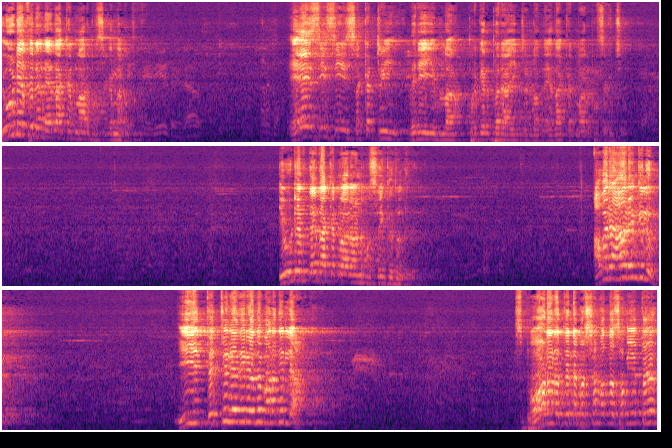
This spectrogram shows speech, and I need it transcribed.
യു ഡി എഫിന്റെ നേതാക്കന്മാർ പ്രസംഗം നടത്തി A I C C secretary വരെയുള്ള പ്രഗത്ഭരായിട്ടുള്ള നേതാക്കന്മാർ പ്രസംഗിച്ചു. യു ഡി എഫ് നേതാക്കന്മാരാണ് പ്രസംഗിക്കുന്നത്. അവരാരെങ്കിലും ഈ തെറ്റിനെതിരെ ഒന്നും പറഞ്ഞില്ല. സ്ഫോടനത്തിന്റെ പ്രശ്നം വന്ന സമയത്ത്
